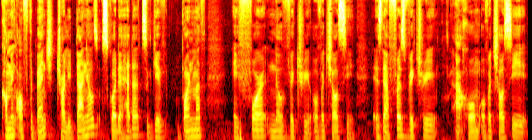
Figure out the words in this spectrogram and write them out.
coming off the bench, Charlie Daniels scored a header to give Bournemouth a 4 0 victory over Chelsea. Is their first victory at home over Chelsea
